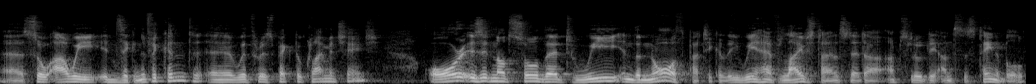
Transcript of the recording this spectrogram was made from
Uh, so are we insignificant uh, with respect to climate change? Or is it not so that we in the north particularly, we have lifestyles that are absolutely unsustainable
